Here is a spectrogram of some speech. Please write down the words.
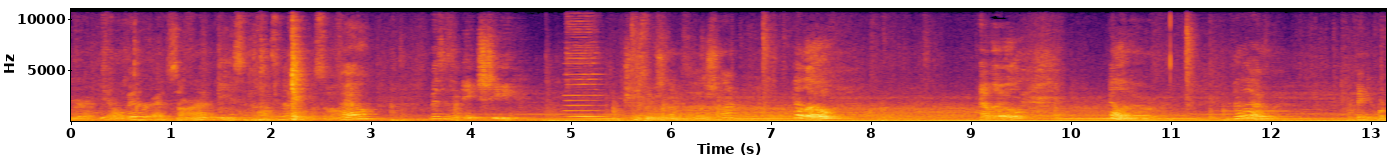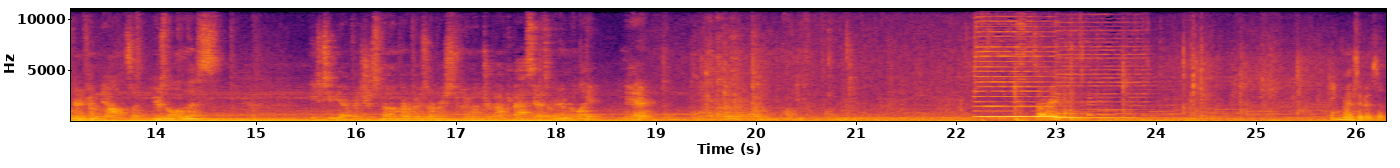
We're at the elevator at Zara Easton Plaza, Columbus, Ohio. This is an HT. Hello. Hello. Hello. Hello. I think we're going to come down. So here's all this. HT air pressure, spell for reservation, 300 pound capacity. That's a number light. Indicator. Sorry. And five it.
